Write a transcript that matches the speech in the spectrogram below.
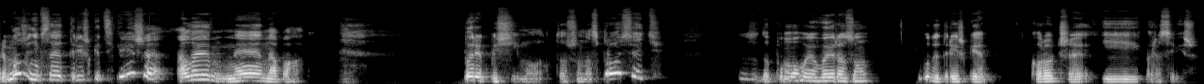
При множенні все трішки цікавіше, але не набагато. Перепишімо те, що нас просять з допомогою виразу. Буде трішки коротше і красивіше.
